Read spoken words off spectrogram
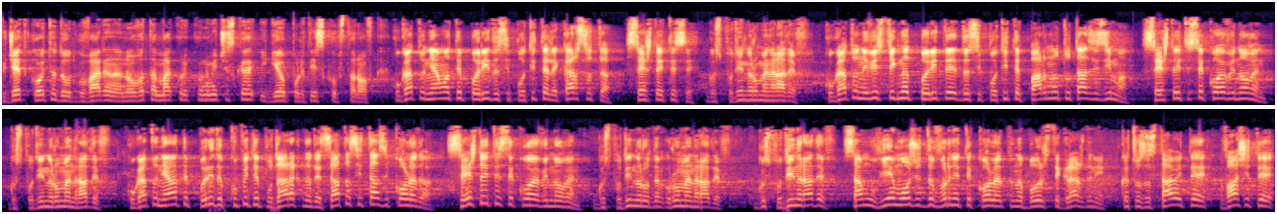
Бюджет, който да отговаря на новата макроекономическа и геополитическа обстановка. Когато нямате пари да си платите лекарствата, сещайте се, господин Румен Радев. Когато не ви стигнат парите да си платите парното тази зима, сещайте се кой е виновен, господин Румен Радев. Когато нямате пари да купите подарък на децата си тази Коледа, сещайте се кой е виновен, господин Румен Румен Радев. Господин Радев, само Вие можете да върнете коледата на българските граждани, като заставите Вашите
